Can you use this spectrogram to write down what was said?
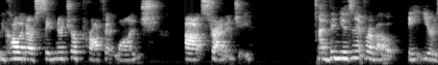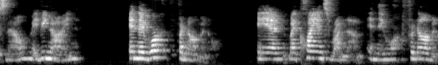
We call it our signature profit launch uh, strategy. I've been using it for about eight years now, maybe nine, and they work phenomenal. And my clients run them, and they work phenomenal.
